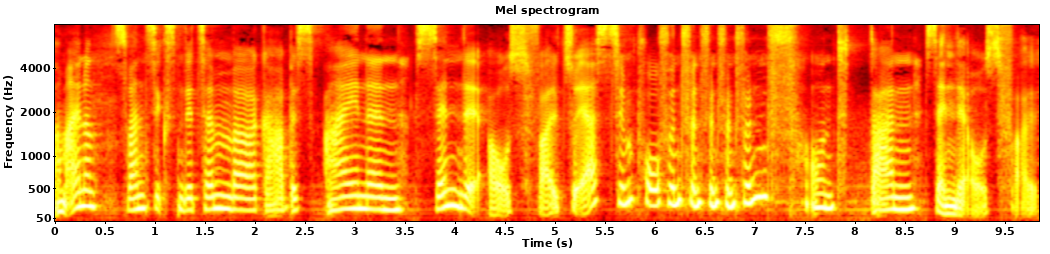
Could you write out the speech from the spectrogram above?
am 21. Dezember gab es einen Sendeausfall. Zuerst Simpo 55555 und dann Sendeausfall.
